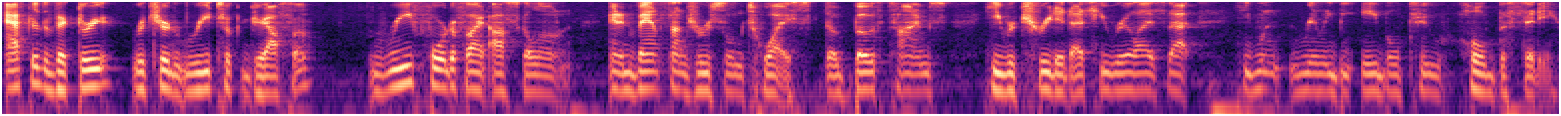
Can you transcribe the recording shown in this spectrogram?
After the victory, Richard retook Jaffa, refortified Ascalon, and advanced on Jerusalem twice, though both times he retreated as he realized that he wouldn't really be able to hold the city.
